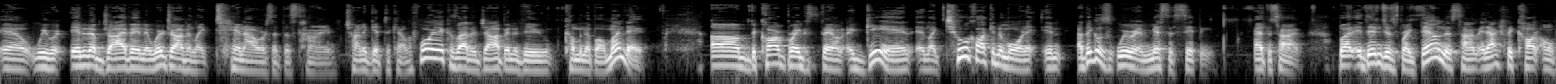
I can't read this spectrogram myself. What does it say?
And we were ended up driving, and we're driving like ten hours at this time, trying to get to California because I had a job interview coming up on Monday. Um, the car breaks down again at like two o'clock in the morning. And I think it was we were in Mississippi at the time, but it didn't just break down this time. It actually caught on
